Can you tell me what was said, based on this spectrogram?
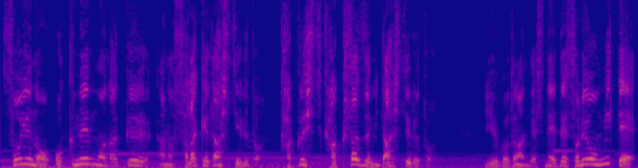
そういうのを臆面もなくあのさらけ出していると隠し、隠さずに出しているということなんですね。で、それを見て、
